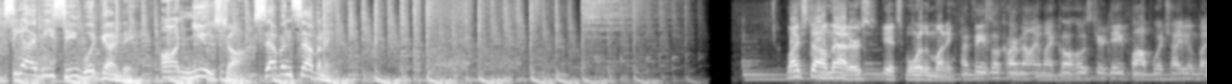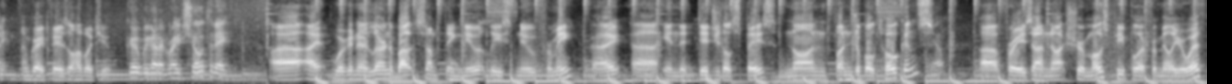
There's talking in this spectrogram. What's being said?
CIBC Wood Gundy, on News Talk 770. Lifestyle matters. It's more than money. I'm Faisal Karmali, my co-host here, Dave Popowich. How you doing, buddy? I'm great, Faisal. How about you? Good. We got a great show today. Uh, I, we're going to learn about something new, at least new for me, right? Uh, in the digital space, non-fungible tokens. Yep. Uh, phrase I'm not sure most people are familiar with,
